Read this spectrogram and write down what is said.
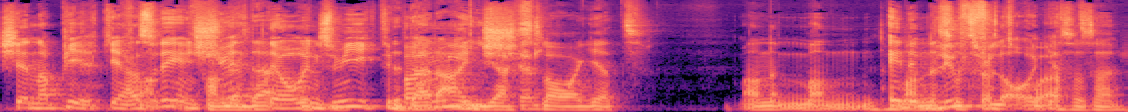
känna pirk. Alltså det är en 21-åring som gick till Bayern München. Det där Ajax-laget. Man, man, är man det blufflaget? Alltså ja,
